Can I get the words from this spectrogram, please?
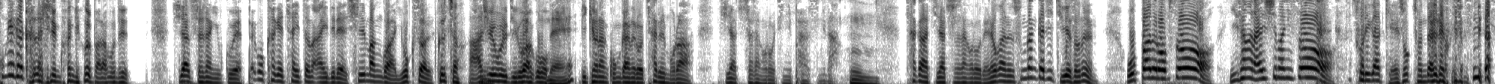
홍해가 갈라지는 광경을 바라보듯 지하 주차장 입구에 빼곡하게 차 있던 아이들의 실망과 욕설, 그렇죠. 아쉬움을 뒤로하고 네. 비켜난 공간으로 차를 몰아 지하 주차장으로 진입하였습니다. 음. 차가 지하 주차장으로 내려가는 순간까지 뒤에서는 오빠들 없어 이상한 아저씨만 있어 소리가 계속 전달되고 있었습니다.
